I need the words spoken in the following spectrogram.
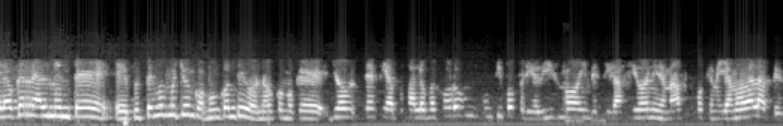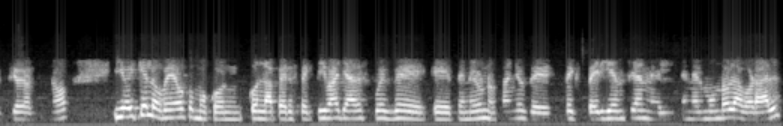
creo que realmente eh, pues tengo mucho en común contigo, ¿no? Como que yo decía, pues a lo mejor un, tipo periodismo, investigación y demás, porque me llamaba la atención, ¿no? Y hoy que lo veo como con, con la perspectiva ya después de eh, tener unos años de, experiencia en el, en el mundo laboral,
